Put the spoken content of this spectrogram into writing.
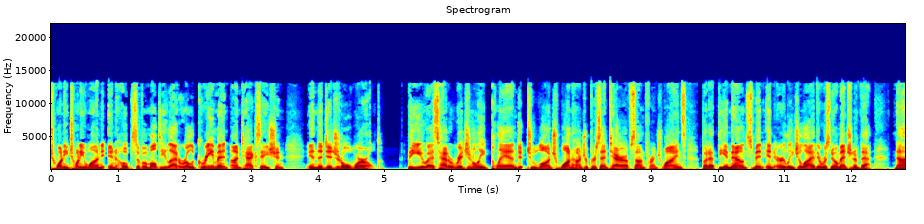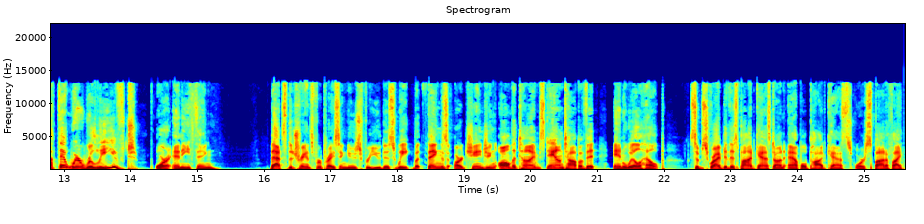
2021, in hopes of a multilateral agreement on taxation in the digital world. The U.S. had originally planned to launch 100% tariffs on French wines, but at the announcement in early July, there was no mention of that. Not that we're relieved or anything. That's the transfer pricing news for you this week, but things are changing all the time. Stay on top of it and we'll help. Subscribe to this podcast on Apple Podcasts or Spotify,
